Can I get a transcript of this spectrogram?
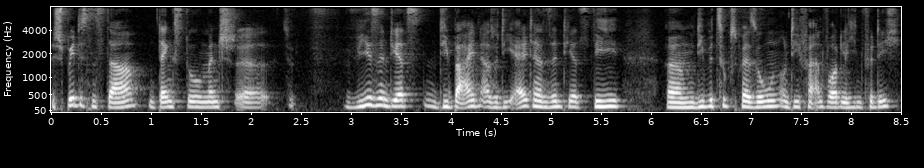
spätestens da denkst du, Mensch, äh, wir sind jetzt die beiden, also die Eltern sind jetzt die, ähm, die Bezugspersonen und die Verantwortlichen für dich.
